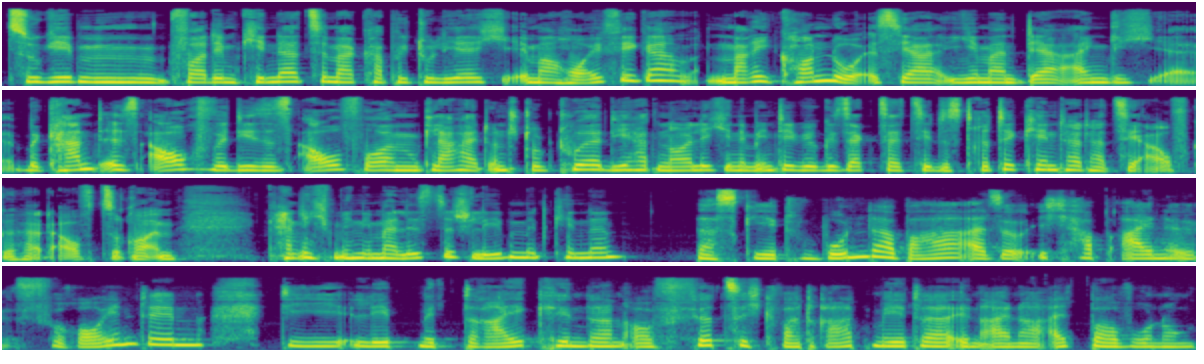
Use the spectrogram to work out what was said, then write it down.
zugeben, vor dem Kinderzimmer kapituliere ich immer häufiger. Marie Kondo ist ja jemand, der eigentlich äh, bekannt ist, auch für dieses Aufräumen, Klarheit und Struktur. Die hat neulich in einem Interview gesagt, seit sie das dritte Kind hat, hat sie aufgehört aufzuräumen. Kann ich minimalistisch leben mit Kindern? Das geht wunderbar. Also ich habe eine Freundin, die lebt mit drei Kindern auf 40 Quadratmeter in einer Altbauwohnung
